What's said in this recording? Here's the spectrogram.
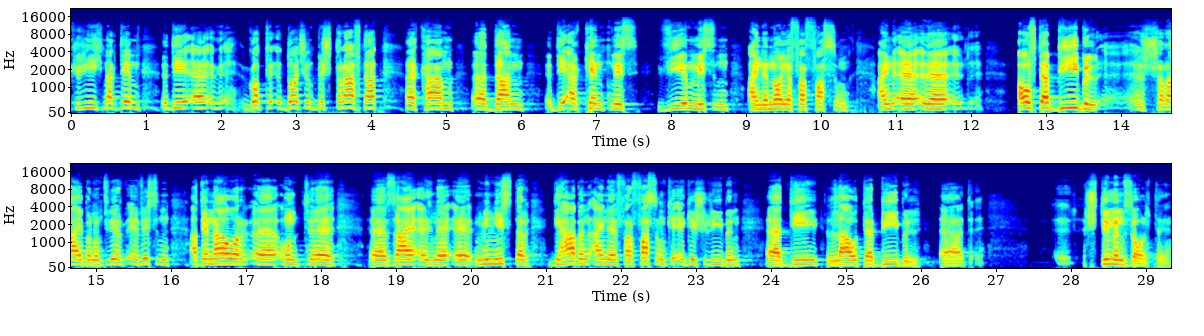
Krieg, nachdem die, Gott Deutschland bestraft hat, kam dann die Erkenntnis, wir müssen eine neue Verfassung ein, auf der Bibel schreiben. Und wir wissen, Adenauer und seine Minister, die haben eine Verfassung geschrieben, äh, die laut der Bibel äh, stimmen sollte.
